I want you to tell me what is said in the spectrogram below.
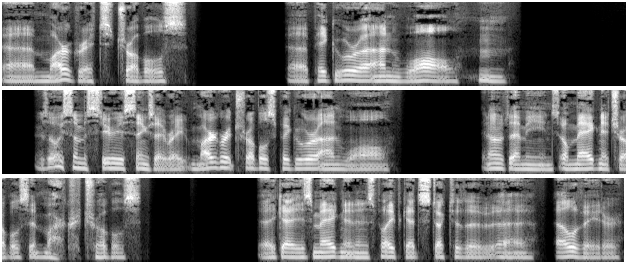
Uh, Margaret troubles. Uh, Pegura on wall. Hmm. There's always some mysterious things I write. Margaret troubles Pegura on wall. I don't know what that means. Oh, magnet troubles and Margaret troubles. That guy, his magnet and his pipe got stuck to the uh, elevator.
